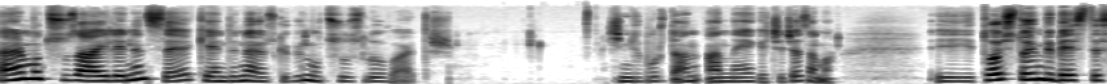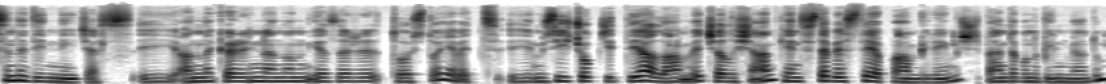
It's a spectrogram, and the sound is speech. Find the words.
Her mutsuz ailenin ise kendine özgü bir mutsuzluğu vardır. Şimdi buradan Anna'ya geçeceğiz ama e, Tolstoy'un bir bestesini dinleyeceğiz. E, Anna Karenina'nın yazarı Tolstoy evet e, müziği çok ciddiye alan ve çalışan kendisi de beste yapan biriymiş. Ben de bunu bilmiyordum.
